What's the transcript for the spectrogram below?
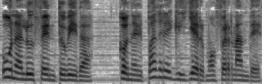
Una luz en tu vida con el Padre Guillermo Fernández.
